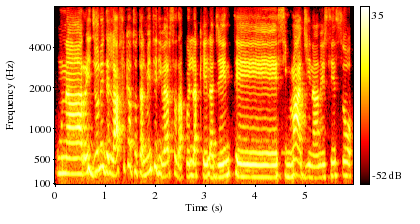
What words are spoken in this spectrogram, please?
una regione dell'Africa totalmente diversa da quella che la gente si immagina, nel senso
